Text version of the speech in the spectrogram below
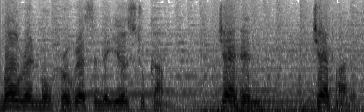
more and more progress in the years to come. Jai Hind, Jai Bharat.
